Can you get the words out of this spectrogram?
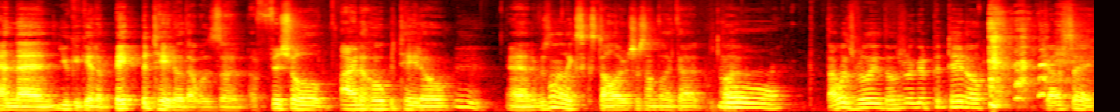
and then you could get a baked potato that was an official Idaho potato. And it was only like $6 or something like that. But おー that was really, that was a really good potato, gotta say.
